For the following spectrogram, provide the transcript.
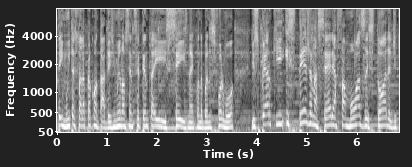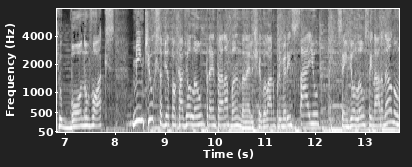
tem muita história para contar, desde 1976, né, quando a banda se formou. Espero que esteja na série a famosa história de que o Bono Vox mentiu que sabia tocar violão para entrar na banda, né? Ele chegou lá no primeiro ensaio, sem violão, sem nada. Não, não,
